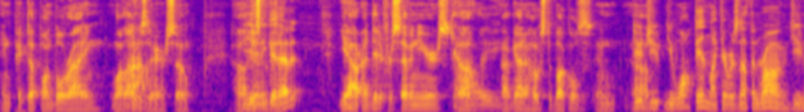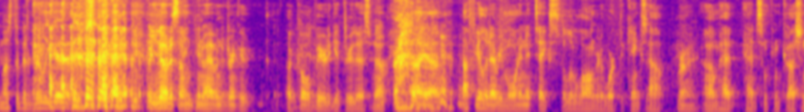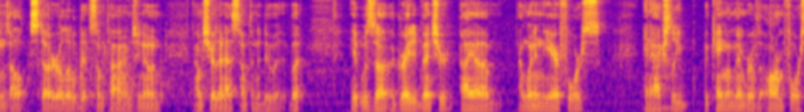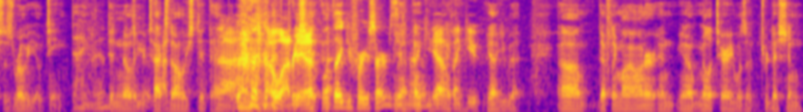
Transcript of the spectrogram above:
and picked up on bull riding while I was there. So, uh, you any good I- at it? Yeah, I did it for seven years. Uh, Golly. I've got a host of buckles and. Dude, um, you, you walked in like there was nothing wrong. You must have been really good. but you notice I'm, you know, having to drink a, a cold beer to get through this. No, I, uh, I feel it every morning. It takes a little longer to work the kinks out. right. Um, had had some concussions. I'll stutter a little bit sometimes, you know, and I'm sure that has something to do with it. But it was a, a great adventure. I uh, I went in the Air Force and actually became a member of the Armed Forces rodeo team. Dang, man. Didn't know that your tax dollars did that. I had no Appreciate idea. that. Well, thank you for your services, Yeah, man. thank you. Yeah, thank you. Yeah, you bet. Um, definitely my honor, and you know, military was a tradition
